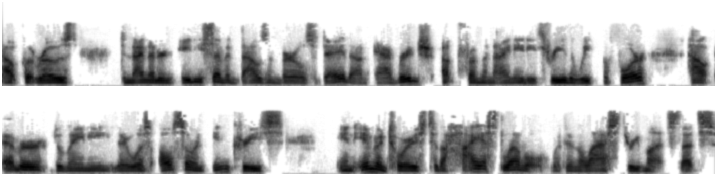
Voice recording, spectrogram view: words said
Output rose to 987,000 barrels a day on average, up from the 983 the week before. However, Delaney, there was also an increase in inventories to the highest level within the last three months. That's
